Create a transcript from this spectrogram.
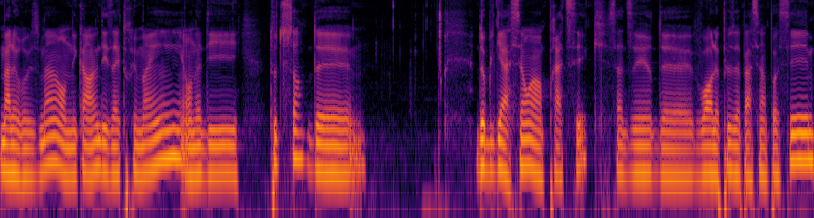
malheureusement, on est quand même des êtres humains, on a des toutes sortes d'obligations en pratique, c'est-à-dire de voir le plus de patients possible,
